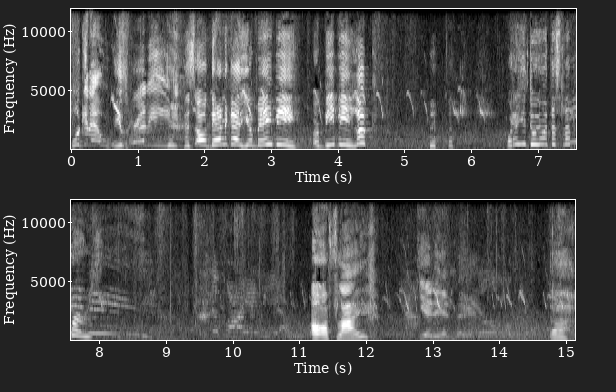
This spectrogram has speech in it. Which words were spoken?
Look at him. He's ready. This oh Danica, your baby or BB. Look. what are you doing with the slippers? Oh, a fly. Get in there. Ah,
